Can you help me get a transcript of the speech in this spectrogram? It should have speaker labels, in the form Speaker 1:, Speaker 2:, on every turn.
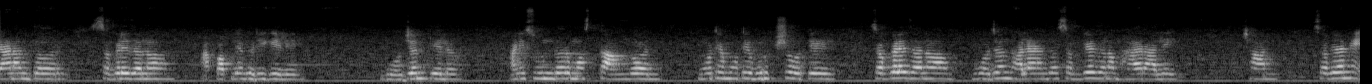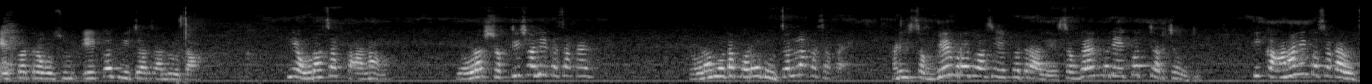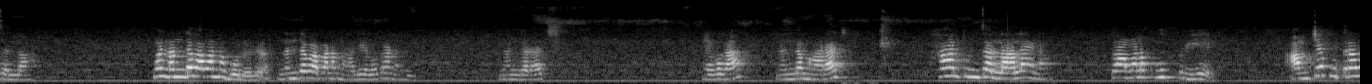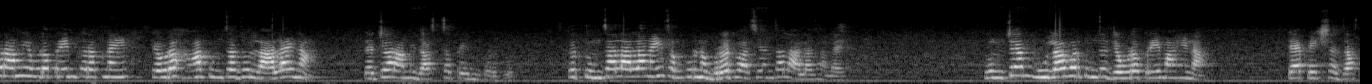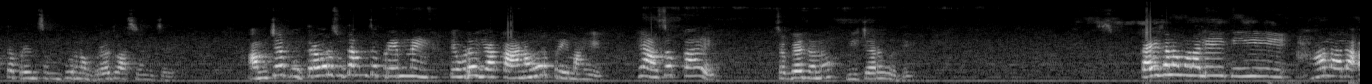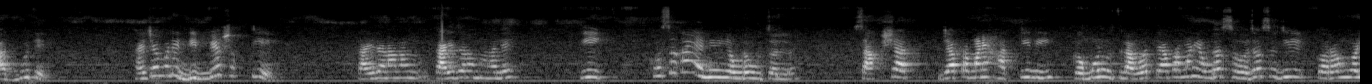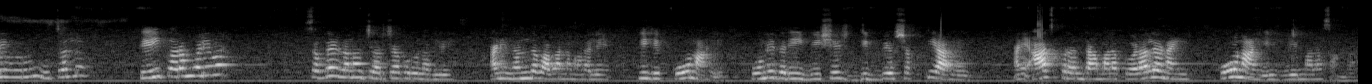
Speaker 1: त्यानंतर सगळेजण आपापल्या घरी गेले भोजन केलं आणि सुंदर मस्त अंगण मोठे मोठे वृक्ष होते. सगळेजण भोजन झाल्यानंतर सगळेजण बाहेर आले. छान. सगळ्यांनी एकत्र बसून एकच विचार चालू होता. की एवढाचा काना एवढा शक्तिशाली कसा काय? एवढा मोठा पर्वत उचलला कसा काय? आणि सगळे व्रतवासी एकत्र आले. सगळ्यांमध्ये एकच चर्चा होती. की कानाने कसा काय उचलला? मग नंदबाबांना बोलवलं. नंदबाबांना म्हणाले "हे बघा नंद नंदराज हे बघा नंद महाराज हा तुमचा लाल आहे ना तो आम्हाला खूप प्रिय आहे. आमच्या पुत्रावर आम्ही एवढं प्रेम करत नाही तेवढं हा तुमचा जो लाला आहे ना त्याच्यावर आम्ही जास्त प्रेम करतो. तर तुमचा लाला नाही संपूर्ण ब्रजवासियांचा लाला झालाय. तुमच्या मुलावर तुमचं जेवढं प्रेम आहे ना त्यापेक्षा जास्त प्रेम संपूर्ण ब्रजवासियांचं आहे. आमच्या पुत्रावर सुद्धा आमचं प्रेम नाही तेवढं या कानावर प्रेम आहे. हे असं काय? सगळेजण विचारत होते. काही जण म्हणाले की हा लाला अद्भुत आहे. ह्याच्यामध्ये दिव्य शक्ती आहे. काही जणांना काही जण म्हणाले की कसं काय यांनी एवढं उचललं? साक्षात ज्याप्रमाणे हत्तीने कमळ उचलावं त्याप्रमाणे एवढं सहजासहजी करंगळीवरून उचललं. तेही करंगळीवर सगळेजण चर्चा करू लागले. आणि नंद बाबांना म्हणाले की हे कोण आहे? कोणीतरी विशेष दिव्य शक्ती आहे. आणि आजपर्यंत आम्हाला कळालं नाही कोण आहे हे मला सांगा.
